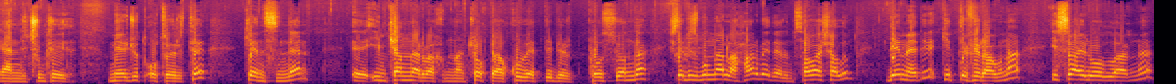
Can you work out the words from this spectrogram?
Yani çünkü mevcut otorite kendisinden e, imkanlar bakımından çok daha kuvvetli bir pozisyonda. İşte biz bunlarla harp edelim, savaşalım demedi. Gitti Firavun'a İsrailoğullarını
